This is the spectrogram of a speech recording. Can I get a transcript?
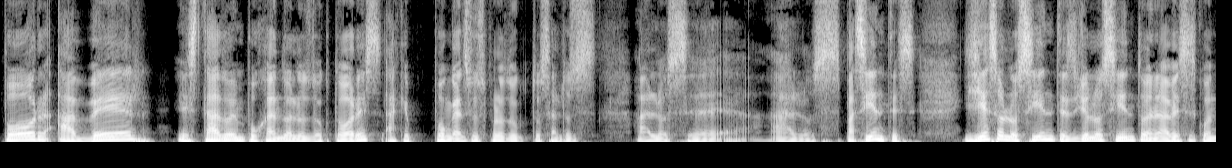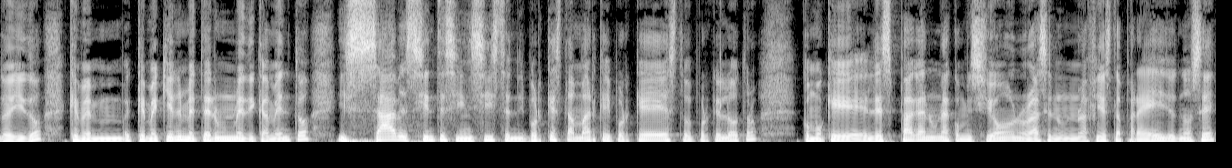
por haber estado empujando a los doctores a que pongan sus productos a los, a los, eh, a los pacientes. Y eso lo sientes, yo lo siento a veces cuando he ido, que me, que me quieren meter un medicamento y sabes, sientes, insisten, ¿y por qué esta marca? ¿Y por qué esto? ¿Por qué el otro? Como que les pagan una comisión o hacen una fiesta para ellos, no sé,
